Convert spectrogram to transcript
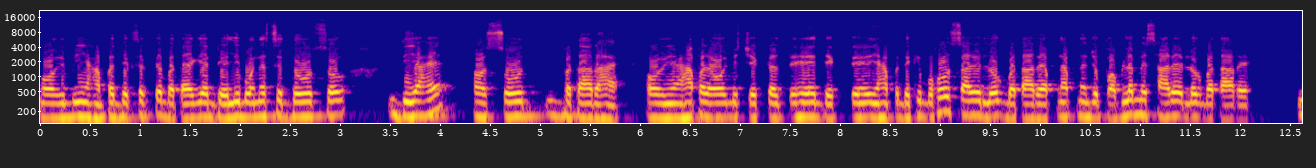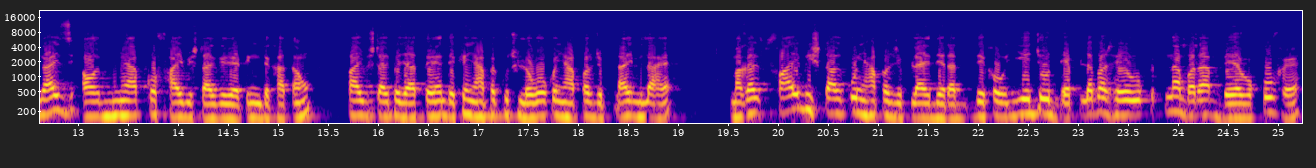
और भी यहाँ पर देख सकते बताया गया डेली बोनस से 200 दिया है और 100 बता रहा है। और यहाँ पर और भी चेक करते हैं, देखते हैं, यहाँ पर देखिए, बहुत सारे लोग बता रहे हैं अपना अपना जो प्रॉब्लम है सारे लोग बता रहे हैं। गाइज़ और मैं आपको फाइव स्टार की रेटिंग दिखाता हूँ। फाइव स्टार पे जाते हैं देखें यहाँ पर कुछ लोगों को यहाँ पर रिप्लाई मिला है, मगर फाइव स्टार को यहाँ पर रिप्लाई दे रहा देखो, ये जो डेवलपर है, वो कितना बड़ा बेवकूफ़ है।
